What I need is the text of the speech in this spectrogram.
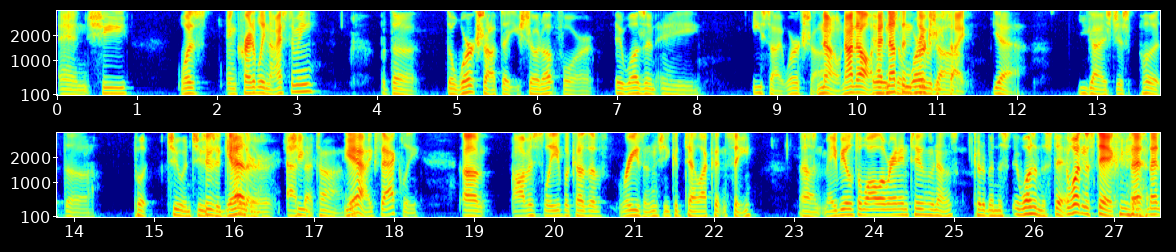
and she was incredibly nice to me. But the the workshop that you showed up for, it wasn't a eSight workshop. No, not at all. It Had nothing to do with the workshop. Yeah. You guys just put the put two and two, Two together, together. at She- that time. Yeah, exactly. Um, obviously, because of reasons, you could tell I couldn't see. Uh, maybe it was the wall I ran into. Who knows? Could have been this. It wasn't the stick. It wasn't the stick. That that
